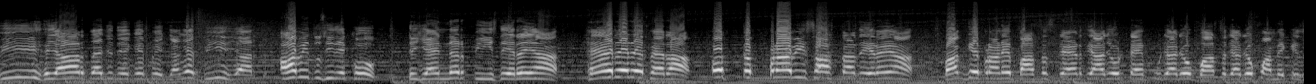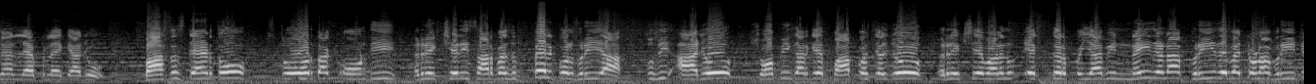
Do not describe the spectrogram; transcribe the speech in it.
20000 ਰੁਪਏ ਚ ਦੇ ਕੇ ਭੇਜਾਂਗੇ 20000 ਚ। ਆ ਵੀ ਤੁਸੀਂ ਦੇਖੋ ਡਿਜ਼ਾਈਨਰ ਪੀਸ ਦੇ ਰਹੇ ਆ ਫੈਰੇ ਦੇ ਫੈਰਾ ਉਹ ਕੱਪੜਾ ਵੀ ਸਸਤਾ ਦੇ ਰਹੇ ਆ ਬਾਗੇ ਪੁਰਾਣੇ ਬੱਸ ਸਟੈਂਡ ਤੇ ਆ ਜਾਓ, ਟੈਂਪੂ 'ਚ ਜਾਓ, ਬੱਸ 'ਚ ਜਾਓ, ਭਾਵੇਂ ਕਿਸੇ ਨੇ ਲੈਫਟ ਲੈ ਕੇ ਆ ਜਾਓ। ਬੱਸ ਸਟੈਂਡ ਤੋਂ ਸਟੋਰ ਤੱਕ ਆਉਣ ਦੀ, ਰਿਕਸ਼ੇ ਦੀ ਸਰਵਿਸ ਬਿਲਕੁਲ ਫ੍ਰੀ ਆ। ਤੁਸੀਂ ਆ ਜਾਓ ਸ਼ਾਪਿੰਗ ਕਰਕੇ ਵਾਪਸ ਚਲ ਜਾਓ। ਰਿਕਸ਼ੇ ਵਾਲੇ ਨੂੰ 1 ਰੁਪਿਆ ਵੀ ਨਹੀਂ ਦੇਣਾ। ਫ੍ਰੀ ਦੇ ਵਿੱਚ ਆਉਣਾ ਫ੍ਰੀ 'ਚ।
